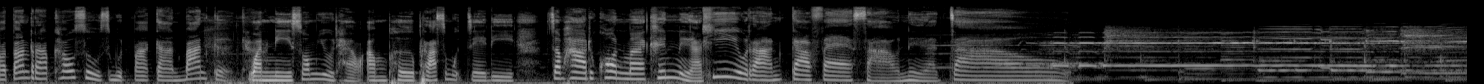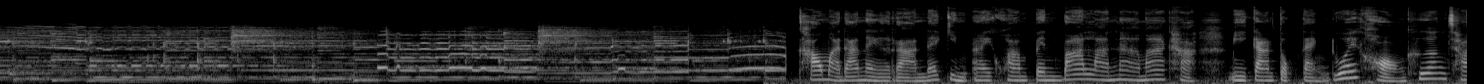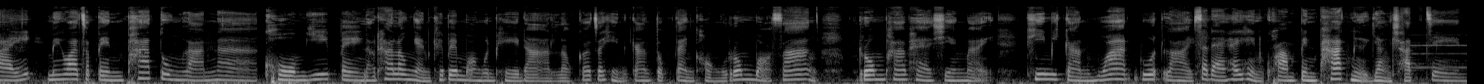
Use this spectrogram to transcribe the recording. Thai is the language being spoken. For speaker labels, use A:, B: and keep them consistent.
A: อต้อนรับเข้าสู่สมุทรปราการบ้านเกิดค่ะ
B: วันนี้ส้มอยู่แถวอำเภอพระสมุทรเจดีย์จะพาทุกคนมาขึ้นเหนือที่ร้านกาแฟสาวเหนือเจ้า เข้ามาด้านในร้านได้กลิ่นไอความเป็นบ้านล้านนามากค่ะ มีการตกแต่งด้วยของเครื่องใช้
A: ไม่ว่าจะเป็นผ้าตุงล้านนา โคมยี่เปงแล้วถ้าเราแงนขึ้นไปมองบนเพดาน เราก็จะเห็นการตกแต่งของร่มบ่อสร้าง ร่มผ้าแพรเชียงใหม่ ที่มีการวาดลวดลาย
B: แสดงให้เห็นความเป็นภาคเหนืออย่างชัดเจน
